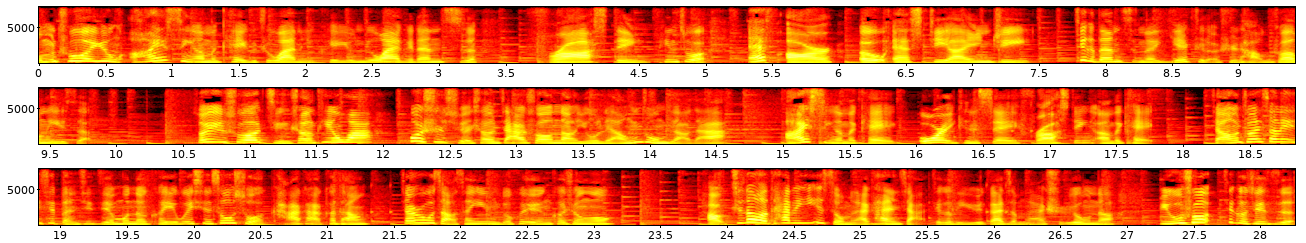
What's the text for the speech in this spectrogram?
我们除了用 icing on the cake 之外呢，你可以用另外一个单词 frosting，拼作 f r o s t i n g。这个单词呢，也指的是糖霜的意思。所以说，锦上添花或是雪上加霜呢，有两种表达：icing on the cake，or you can say frosting on the cake。想要专项练习本期节目呢，可以微信搜索“卡卡课堂”，加入早餐英语的会员课程哦。好，知道了它的意思，我们来看一下这个俚语该怎么来使用呢？比如说这个句子。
